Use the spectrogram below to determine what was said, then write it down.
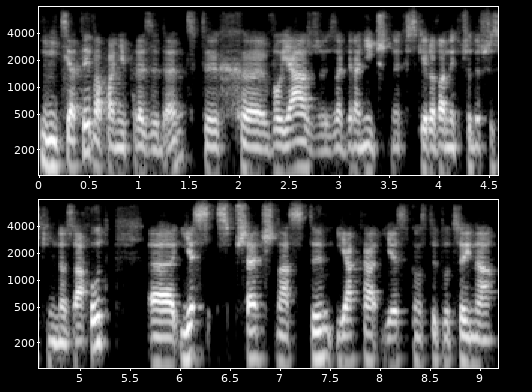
inicjatywa pani prezydent, tych e, wojaży zagranicznych skierowanych przede wszystkim na Zachód, jest sprzeczna z tym, jaka jest konstytucyjna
